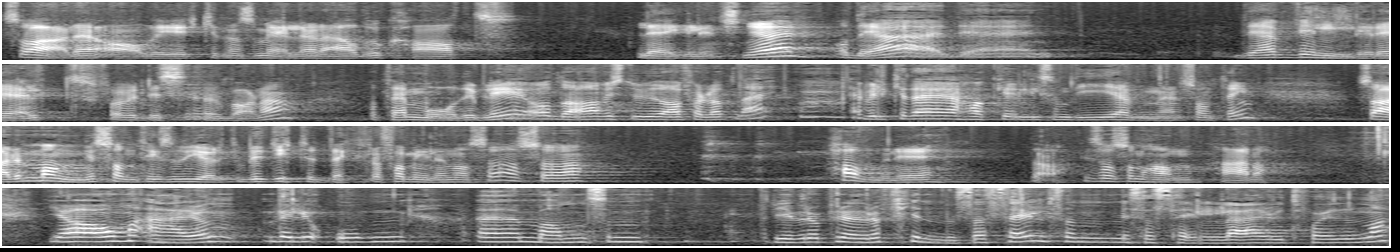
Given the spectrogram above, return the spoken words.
så er det Ali-yrkene som gjelder. Det er advokat, lege eller ingeniør. Og det er, det, det er, veldig reelt for disse barna. At det må de bli. Og da, hvis du da føler at nei, jeg vil ikke det, jeg har ikke liksom de evnene, sånne ting, så er det mange sånne ting som gjør at du blir dyttet vekk fra familien også. og så havner de da, sånn som han her. da. Ja, han er jo en veldig ung eh, mann som driver og prøver å finne seg selv, som i seg selv er utfordrende.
